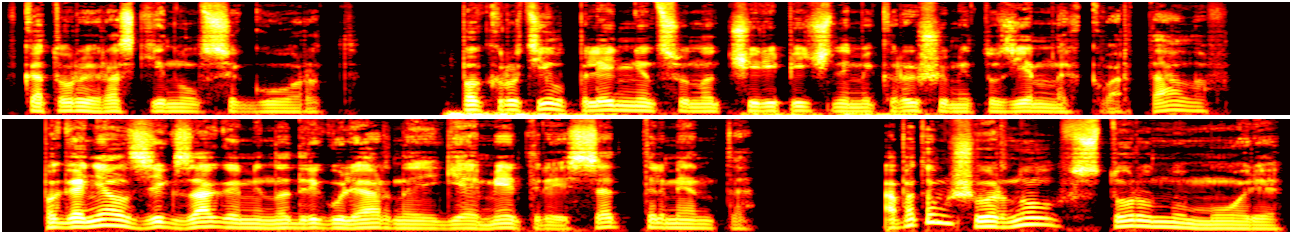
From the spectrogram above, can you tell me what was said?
в которой раскинулся город, покрутил пленницу над черепичными крышами туземных кварталов, погонял зигзагами над регулярной геометрией сеттельмента, а потом швырнул в сторону моря,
